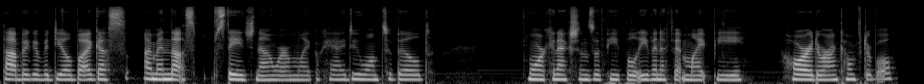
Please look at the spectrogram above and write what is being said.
that big of a deal. But I guess I'm in that stage now where I'm like, okay, I do want to build more connections with people, even if it might be hard or uncomfortable.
